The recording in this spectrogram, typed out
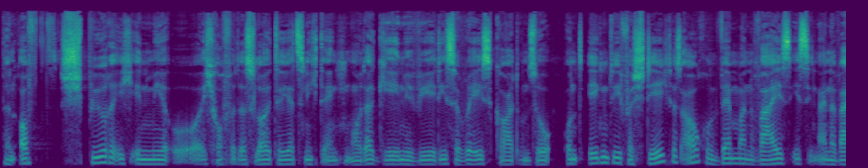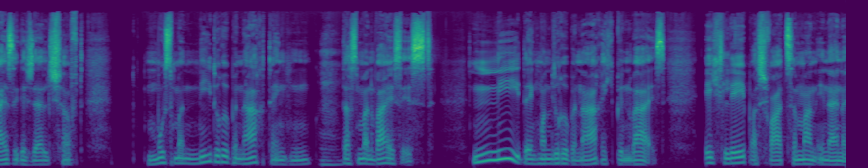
dann oft spüre ich in mir, oh, ich hoffe, dass Leute jetzt nicht denken, oder oh, gehen wie wir, diese Race Card und so. Und irgendwie verstehe ich das auch. Und wenn man weiß ist in einer weißen Gesellschaft, muss man nie darüber nachdenken, mhm. dass man weiß ist. Nie denkt man darüber nach, ich bin weiß. Ich lebe als schwarzer Mann in einer,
